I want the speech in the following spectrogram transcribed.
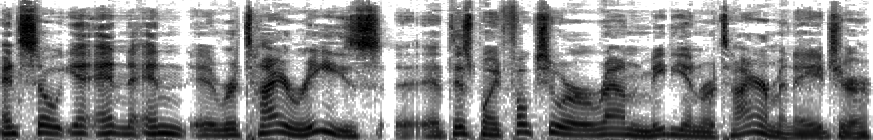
And so, yeah, and and retirees uh, at this point, folks who are around median retirement age, are,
